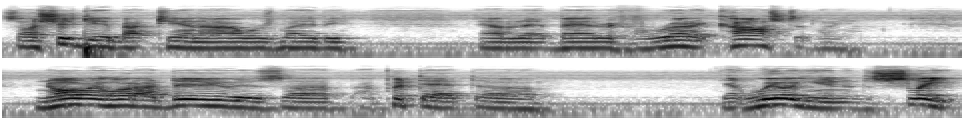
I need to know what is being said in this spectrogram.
So I should get about 10 hours maybe out of that battery if I run it constantly. Normally what I do is uh, I put that uh, that wheel unit to sleep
